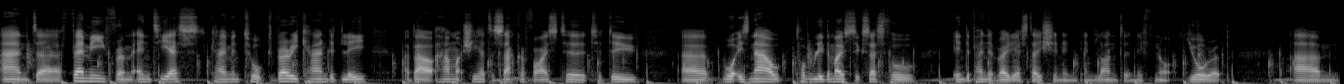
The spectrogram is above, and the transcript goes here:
and uh, Femi from NTS came and talked very candidly about how much he had to sacrifice to to do uh, what is now probably the most successful independent radio station in, in London, if not Europe, um,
